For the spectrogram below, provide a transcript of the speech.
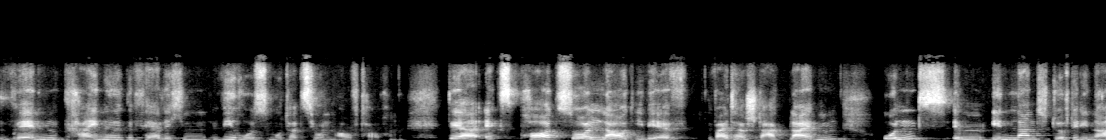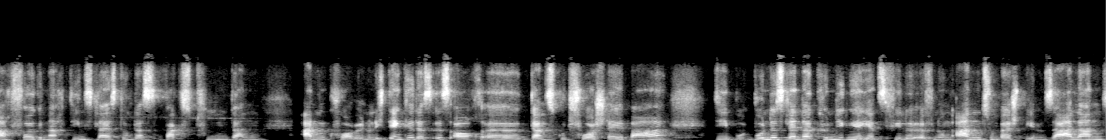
wenn keine gefährlichen Virusmutationen auftauchen. Der Export soll laut IWF weiter stark bleiben und im Inland dürfte die Nachfolge nach Dienstleistung das Wachstum dann ankurbeln. Und ich denke, das ist auch äh, ganz gut vorstellbar. Die Bundesländer kündigen ja jetzt viele Öffnungen an, zum Beispiel im Saarland.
